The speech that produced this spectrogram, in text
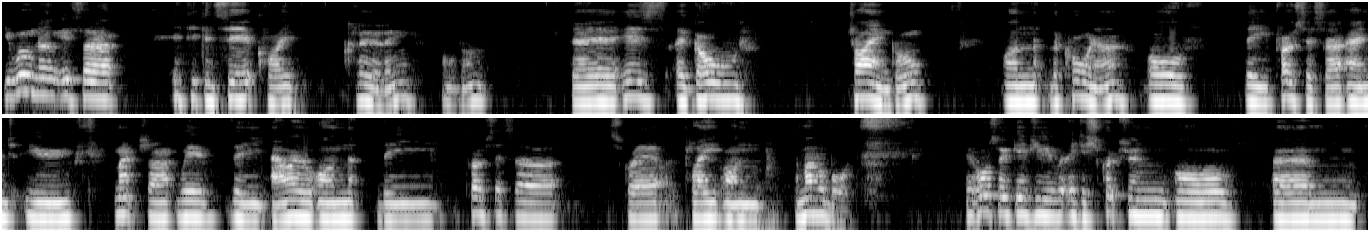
you will notice that if you can see it quite clearly hold on there is a gold triangle on the corner of the processor and you match that with the arrow on the processor square plate on the motherboard. It also gives you a description of um,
